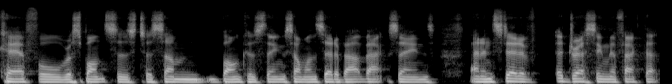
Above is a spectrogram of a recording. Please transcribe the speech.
careful responses to some bonkers thing someone said about vaccines, and instead of addressing the fact that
